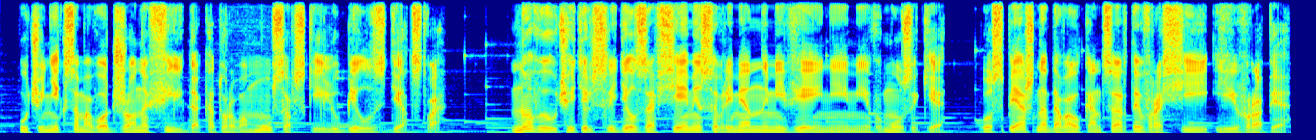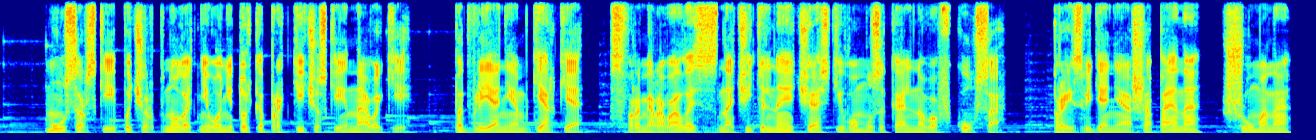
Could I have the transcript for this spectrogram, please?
– ученик самого Джона Фильда, которого Мусорский любил с детства. Новый учитель следил за всеми современными веяниями в музыке, успешно давал концерты в России и Европе. Мусорский почерпнул от него не только практические навыки. Под влиянием Герке сформировалась значительная часть его музыкального вкуса – произведения Шопена, Шумана,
